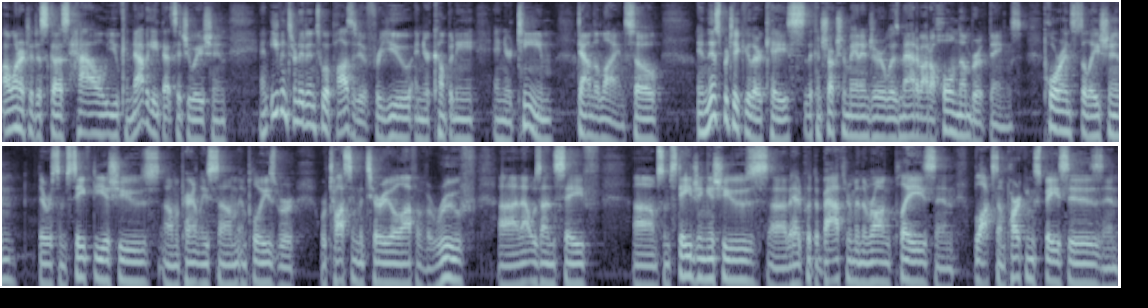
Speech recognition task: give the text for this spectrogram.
I wanted to discuss how you can navigate that situation and even turn it into a positive for you and your company and your team down the line. So, in this particular case, the construction manager was mad about a whole number of things poor installation. There were some safety issues. Um, apparently, some employees were, were tossing material off of a roof. Uh, that was unsafe um, some staging issues. Uh, they had put the bathroom in the wrong place and blocked some parking spaces. And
